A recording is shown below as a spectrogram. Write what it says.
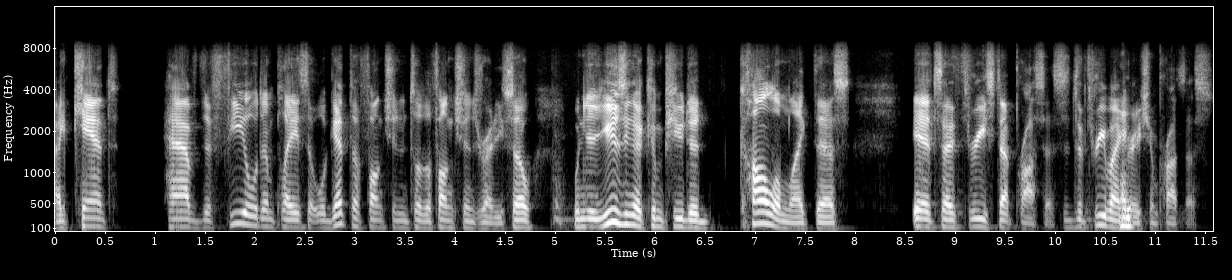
I can't have the field in place that will get the function until the function's ready. So when you're using a computed column like this, it's a three-step process. It's a three migration and process.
